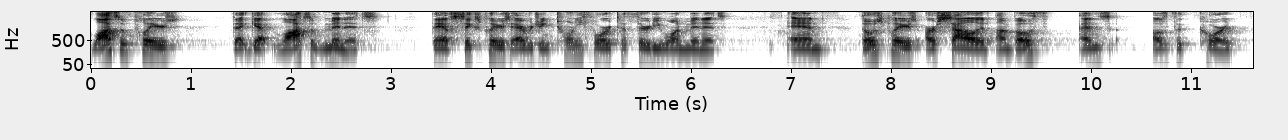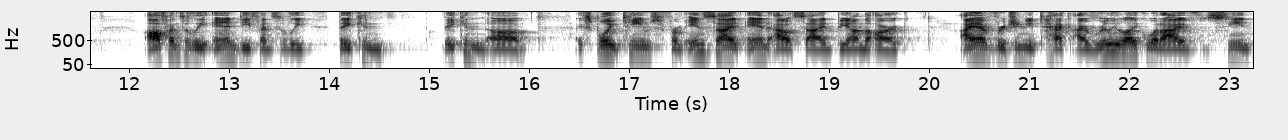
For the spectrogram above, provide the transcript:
Lots of players that get lots of minutes. They have six players averaging 24 to 31 minutes. And those players are solid on both ends of the court. Offensively and defensively, they can they can uh, exploit teams from inside and outside beyond the arc. I have Virginia Tech. I really like what I've seen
